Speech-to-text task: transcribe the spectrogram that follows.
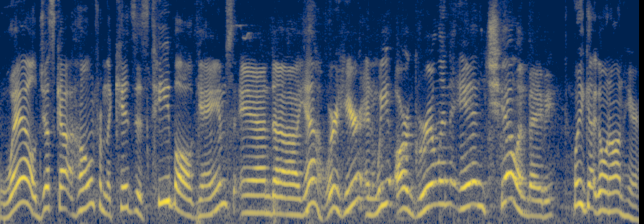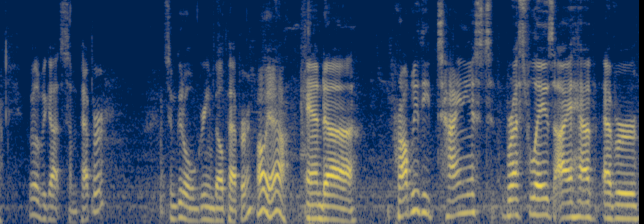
Well, just got home from the kids' T-ball games, and uh, yeah, we're here and we are grilling and chilling, baby. What do you got going on here? Well, we got some pepper. Some good old green bell pepper. Oh yeah, And uh, probably the tiniest breast fillets I have ever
